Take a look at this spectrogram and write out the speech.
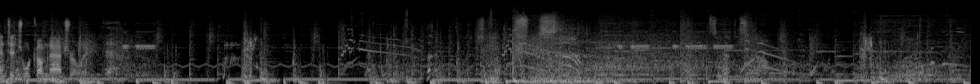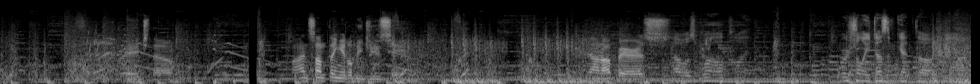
An advantage will come naturally. Rage though. Find something, it'll be juicy. Down up airs. That was well played. Fortunately, doesn't get the beyond.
